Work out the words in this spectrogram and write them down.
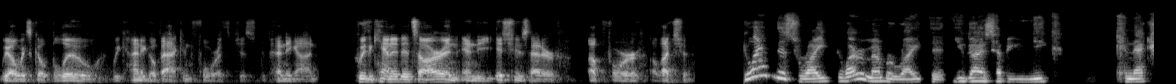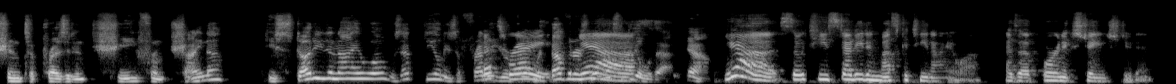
we always go blue. We kind of go back and forth just depending on who the candidates are and, and the issues that are up for election. Do I have this right? Do I remember right that you guys have a unique connection to President Xi from China? he studied in Iowa. Was that the deal? He's a friend That's of your right. governors. Yeah. What's the deal with that? Yeah. Yeah. So he studied in Muscatine, Iowa as a foreign exchange student.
